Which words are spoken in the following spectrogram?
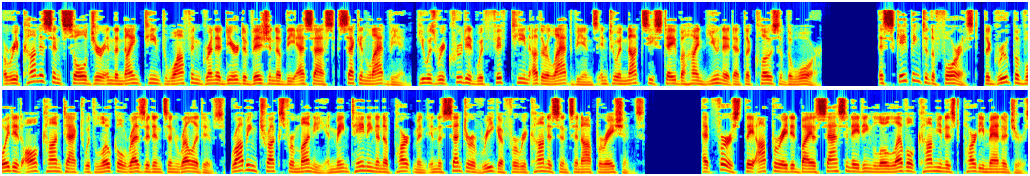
A reconnaissance soldier in the 19th Waffen Grenadier Division of the SS 2nd Latvian, he was recruited with 15 other Latvians into a Nazi stay-behind unit at the close of the war. Escaping to the forest, the group avoided all contact with local residents and relatives, robbing trucks for money and maintaining an apartment in the center of Riga for reconnaissance and operations. At first they operated by assassinating low-level Communist Party managers,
